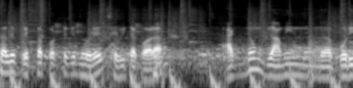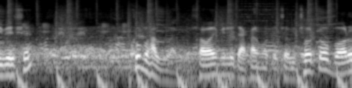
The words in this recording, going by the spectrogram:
সালের প্রেক্ষাপটটাকে ধরে ছবিটা করা একদম গ্রামীণ পরিবেশে খুব ভালো লাগবে সবাই মিলে দেখার মতো ছবি। ছোট, বড়,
